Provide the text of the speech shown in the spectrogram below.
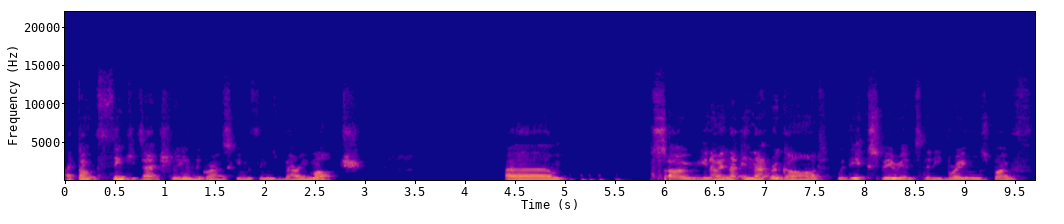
I don't think it's actually in the grand scheme of things very much. Um, so you know, in that in that regard, with the experience that he brings, both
